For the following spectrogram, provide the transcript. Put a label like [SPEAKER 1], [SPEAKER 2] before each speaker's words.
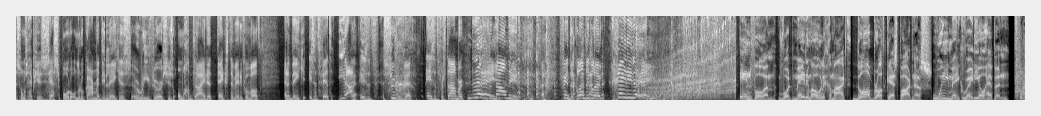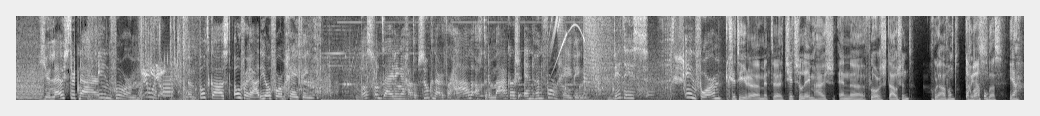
[SPEAKER 1] En soms heb je zes sporen onder elkaar met delaytjes, reverses, omgedraaide teksten, weet ik veel wat. En dan denk je, is het vet? Ja. Is het super vet? Is het verstaanbaar? Nee, totaal niet. Vindt de klant dit leuk? Geen idee.
[SPEAKER 2] Inform wordt mede mogelijk gemaakt door Broadcast Partners. We make radio happen.
[SPEAKER 3] Je luistert naar Inform. Een podcast over radiovormgeving. Bas van Tijlingen gaat op zoek naar de verhalen achter de makers en hun vormgeving. Dit is Inform.
[SPEAKER 4] Ik zit hier uh, met uh, Chitse Leemhuis en uh, Floris Tausend. Goedenavond.
[SPEAKER 1] Dag
[SPEAKER 5] Goedenavond, Bas.
[SPEAKER 4] Ja,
